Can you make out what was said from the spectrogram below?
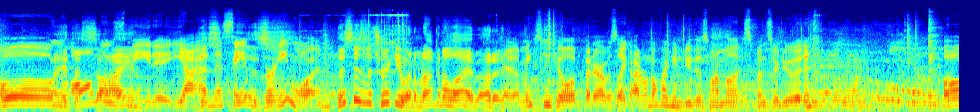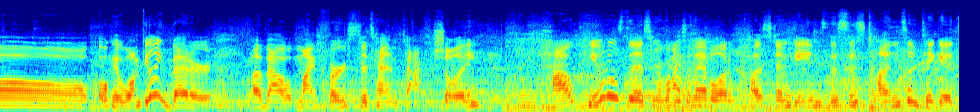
Oh, I hit the almost side? made it. Yeah, and the same is- green one. This is a tricky one. I'm not gonna lie about it. Yeah, that makes me feel a lot better. I was like, I don't know if I can do this one. I'm gonna let Spencer do it. Oh, okay. Well, I'm feeling better about my first attempt, actually. How cute is this? Remember when I said they have a lot of custom games? This is tons of tickets.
